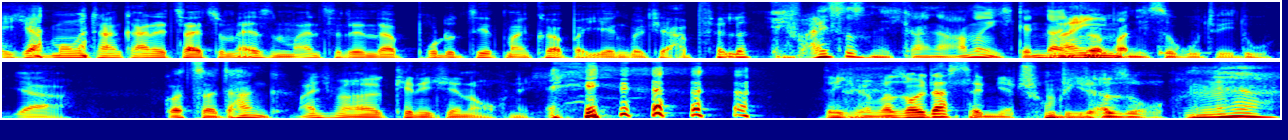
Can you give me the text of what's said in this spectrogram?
Ich habe momentan keine Zeit zum Essen. Meinst du denn, da produziert mein Körper irgendwelche Abfälle? Ich weiß es nicht, keine Ahnung. Ich kenne deinen Nein. Körper nicht so gut wie du. Ja. Gott sei Dank. Manchmal kenne ich den auch nicht. Denke ich mir, was soll das denn jetzt schon wieder so? Ja.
